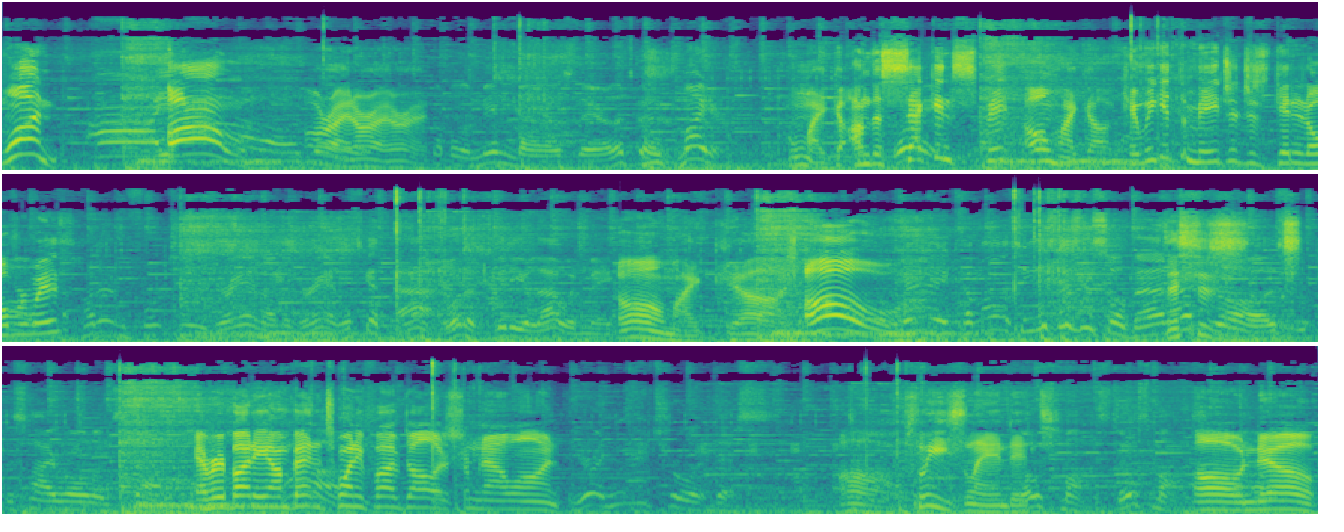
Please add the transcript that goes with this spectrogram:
One. Oh! Oh! All right, all right, all right. A couple of min balls there. Let's go. Minor. Oh my god. On the second spin. Oh my god. Can we get the major? Just get it over with? 114 grand on the grand. Let's get that. What a video that would make. Oh my gosh. Oh! Hey, come on. See, this isn't so bad. This is- all. This, this high rolling stuff. Everybody, I'm betting $25 from now on. You're a natural at this. Oh, please land it. smalls. Go smalls. Oh no.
